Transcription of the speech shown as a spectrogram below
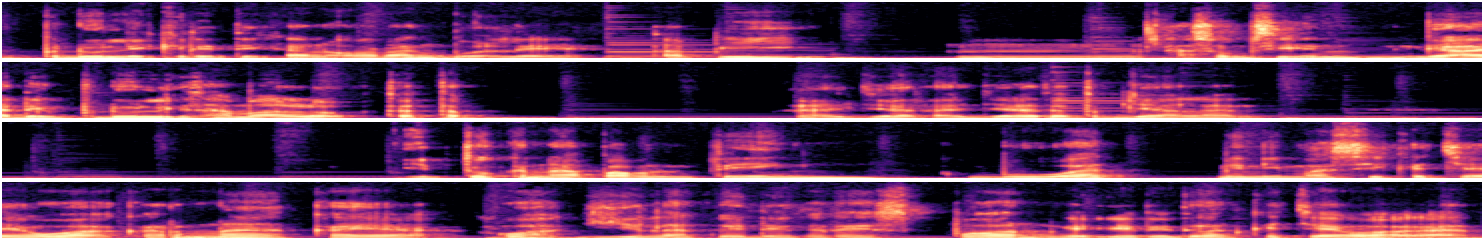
peduli kritikan orang boleh tapi hmm, asumsiin nggak ada yang peduli sama lo. Tetap belajar aja tetap jalan. Itu kenapa penting buat minimasi kecewa karena kayak wah gila gak ada respon kayak gitu. Itu kan kecewa kan?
